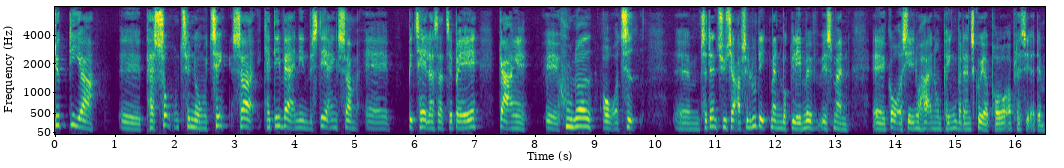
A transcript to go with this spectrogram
dygtigere øh, person til nogle ting, så kan det være en investering, som øh, betaler sig tilbage gange øh, 100 over tid. Øhm, så den synes jeg absolut ikke, man må glemme, hvis man øh, går og siger, nu har jeg nogle penge, hvordan skulle jeg prøve at placere dem?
